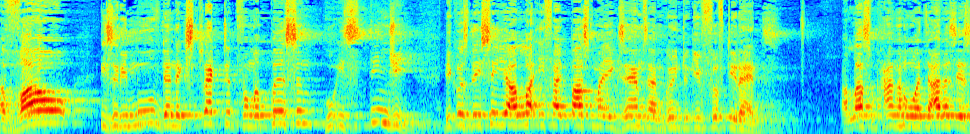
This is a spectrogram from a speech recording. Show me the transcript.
A vow is removed and extracted from a person who is stingy. Because they say, Ya Allah, if I pass my exams, I'm going to give 50 rands. Allah subhanahu wa ta'ala says,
